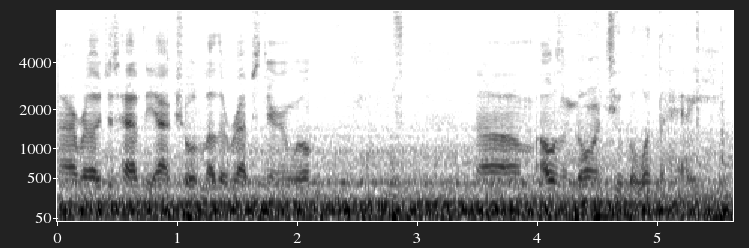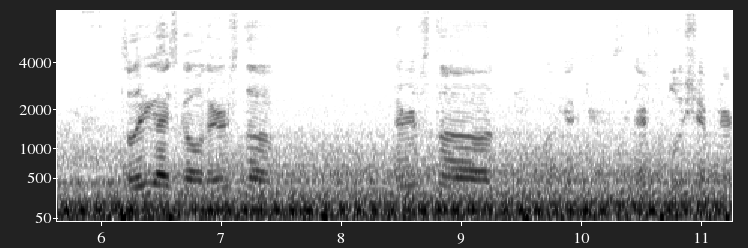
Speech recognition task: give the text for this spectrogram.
I'd rather just have the actual leather wrapped steering wheel. Um, I wasn't going to, but what the heck. So there you guys go. There's the there's the well, guys can't see. There's the blue shifter,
